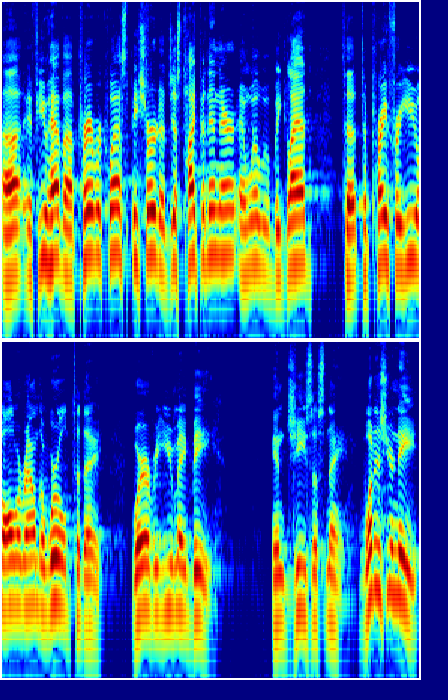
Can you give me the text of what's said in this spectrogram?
uh, if you have a prayer request, be sure to just type it in there, and we'll, we'll be glad to, to pray for you all around the world today, wherever you may be, in Jesus' name. What is your need?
